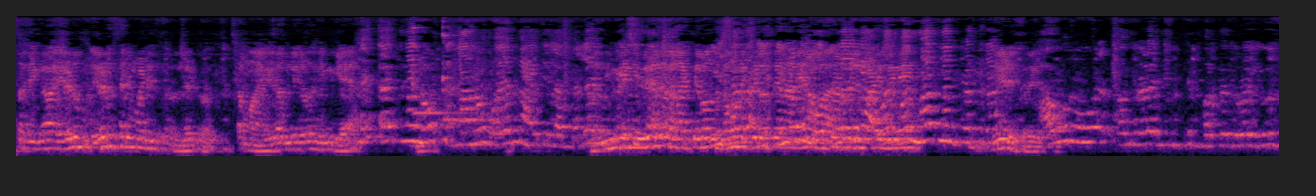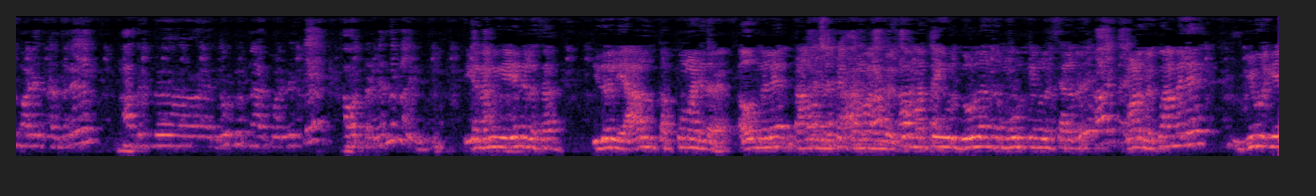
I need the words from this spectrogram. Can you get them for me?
ಸರ್ ಈಗ ಎರಡು ಎರಡು ಸರಿ ಮಾಡಿದ್ರು ಲೆಟರ್ ತಮ್ಮ ನಿಮ್ಗೆ. ನಾನು ನಾನು ನಿಮ್ಗೆ ನೀವು ಹೇಳಿದ್ರಲ್ಲ, ಕೆಲವೊಂದು ಗಮನಕ್ಕೆ ಇರುತ್ತೆ, ನಾನೇನೋ ಒತ್ತಡದಲ್ಲಿ ಮಾಡಿದ್ದೀನಿ. ಒಂದ್ ಮಾತು ನಾನು ಕೇಳ್ತೀನಿ. ಹೇಳಿ ಸರ್, ಅವರು ಒಂದ್ ವೇಳೆ ನಿಮ್ ಟ್ರಿಪ್ ಬರ್ತಿದ್ರು ಯೂಸ್ ಮಾಡಿದ್ರಂದ್ರೆ ಅದ್ರದ್ದು ದುಡ್ಡು ನಾ ಕೊಡ್ಲಿಕ್ಕೆ ಅವ್ರ ಕಡೆಯಿಂದ ನಾವು ಈಗ ನಮ್ಗೆ ಏನಿಲ್ಲ ಸರ್ ಇದರಲ್ಲಿ ಯಾರು ತಪ್ಪು ಮಾಡಿದ್ದಾರೆ ಅವ್ರ ಮೇಲೆ ಕಾನೂನಿನಂತೆ ಕ್ರಮ ಆಗಬೇಕು ಮತ್ತೆ ಇವ್ರು ದುಡ್ದಂತ ಮೂರು ತಿಂಗಳು ಸ್ಯಾಲರಿ ಮಾಡಬೇಕು. ಆಮೇಲೆ ಇವ್ರಿಗೆ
